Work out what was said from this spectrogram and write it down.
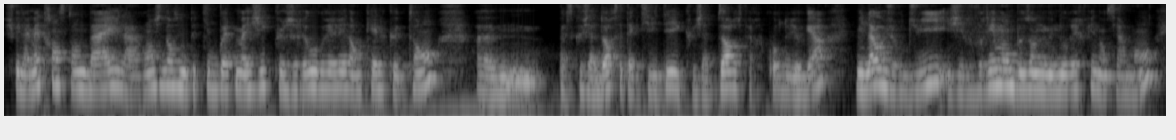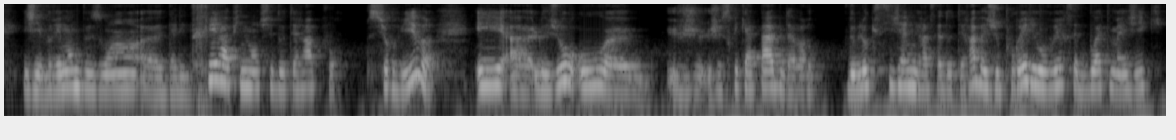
je vais la mettre en stand-by, la ranger dans une petite boîte magique que je réouvrirai dans quelques temps euh, parce que j'adore cette activité et que j'adore faire cours de yoga. Mais là aujourd'hui, j'ai vraiment besoin de me nourrir financièrement. J'ai vraiment besoin euh, d'aller très rapidement chez doTERRA pour survivre. Et euh, le jour où je, serai capable d'avoir de l'oxygène grâce à doTERRA, ben, je pourrai réouvrir cette boîte magique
